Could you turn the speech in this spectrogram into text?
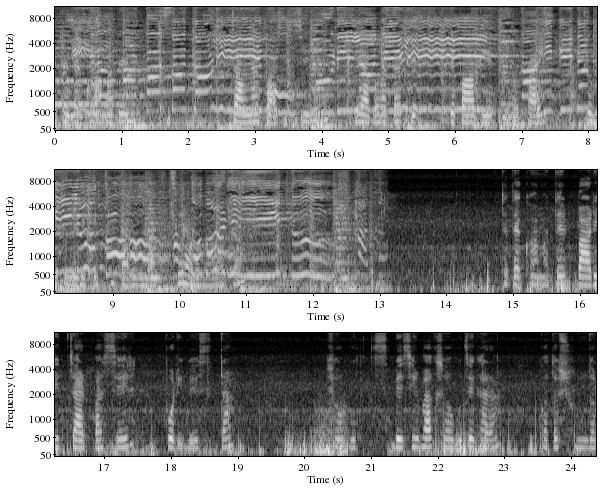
এটা দেখো, আমাদের জানলার পাশে এই আবহাওয়াটা দেখতে পাওয়া গিয়েছিল, তাই ছবি তুলে রেখেছি। দারুণ লাগছে আবহাওয়াটা এটা দেখো আমাদের বাড়ির চারপাশের পরিবেশটা। সবুজ, বেশিরভাগ সবুজে ঘেরা। কত সুন্দর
